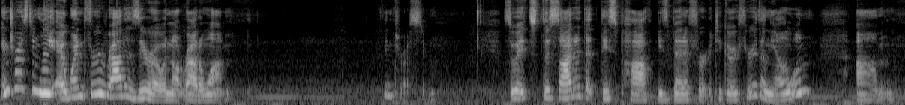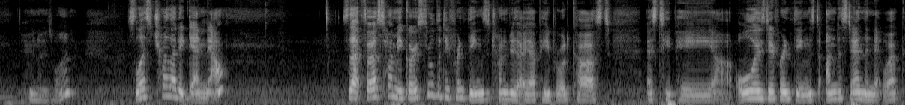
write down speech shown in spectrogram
Interestingly, it went through router 0 and not router 1. Interesting. So it's decided that this path is better for it to go through than the other one. Um, who knows why? So let's try that again now. So that first time it goes through all the different things, trying to do the ARP broadcast, STP, uh, all those different things to understand the network.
